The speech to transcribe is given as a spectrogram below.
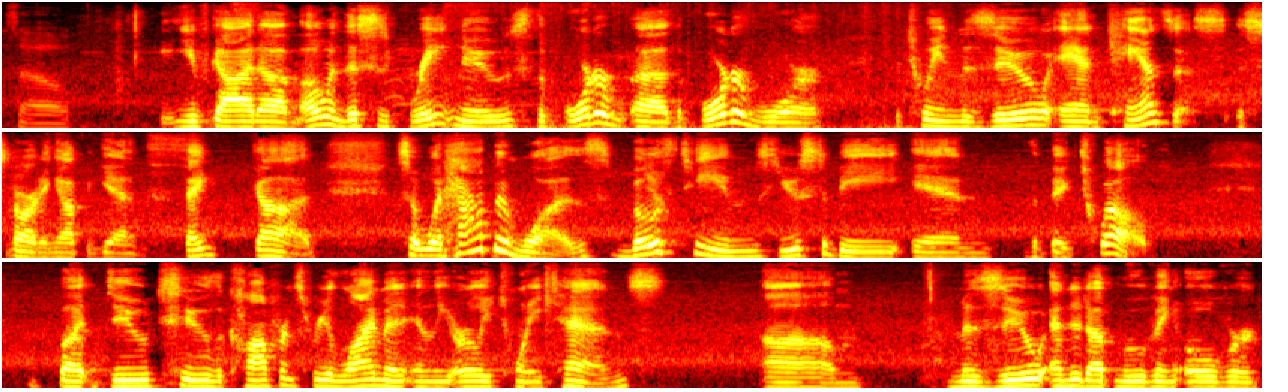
So You've got um, oh, and this is great news. The border uh, the border war between Mizzou and Kansas is starting up again. Thank God. So what happened was both teams used to be in the Big 12, but due to the conference realignment in the early 2010s, um, Mizzou ended up moving over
